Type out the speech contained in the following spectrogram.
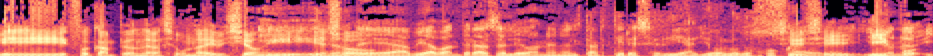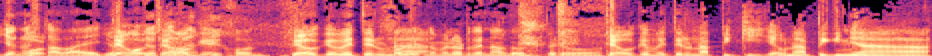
y fue campeón de la segunda división y, Y, y eso. donde había banderas de León en el Tartier ese día, yo lo dejo Sí, caer. sí. Y, yo, no, por- y yo no por- estaba, ¿eh? Yo, tengo- yo estaba tengo en que- Gijón, Tengo que meter una. el ordenador, pero... Tengo que meter una piquilla, una piquiña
